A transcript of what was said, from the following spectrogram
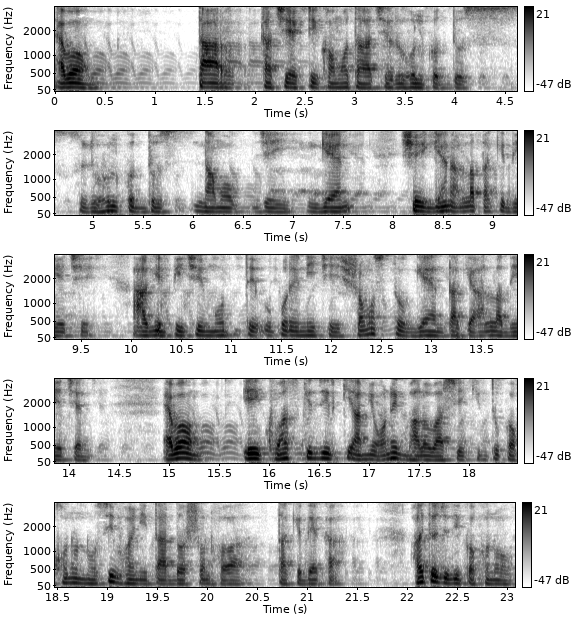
এবং তার কাছে একটি ক্ষমতা আছে রুহুল কুদ্দুস। রুহুল কুদ্দুস নামক যেই জ্ঞান, সেই জ্ঞান আল্লাহ তাকে দিয়েছে। আগে, পিছে, মধ্যে, উপরে, নিচে, সমস্ত জ্ঞান তাকে আল্লাহ দিয়েছেন। এবং এই খোয়াজ কেজিরকে আমি অনেক ভালোবাসি, কিন্তু কখনো নসিব হয়নি তার দর্শন হওয়া, তাকে দেখা। হয়তো যদি কখনো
